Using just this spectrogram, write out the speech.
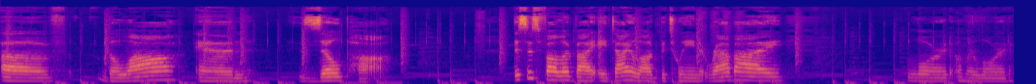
of Bilhah and Zilpah. This is followed by a dialogue between Rabbi, Lord, oh my Lord,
